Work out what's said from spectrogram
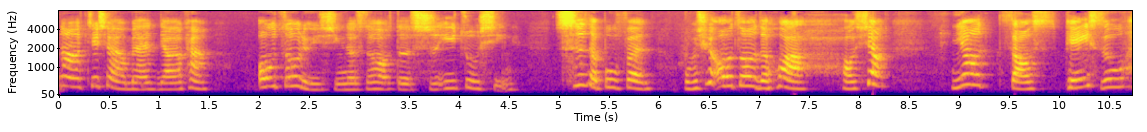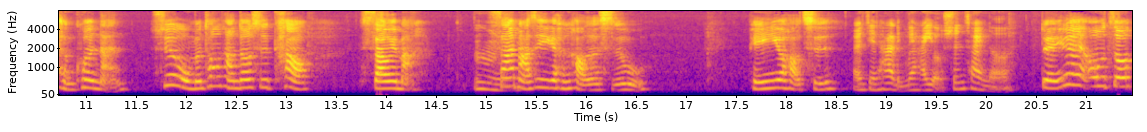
那接下来我们来聊聊看欧洲旅行的时候的食衣住行。吃的部分，我们去欧洲的话，好像你要找便宜食物很困难，所以我们通常都是靠沙威玛。嗯。沙威玛是一个很好的食物。便宜又好吃，而且它里面还有生菜呢。对，因为欧洲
